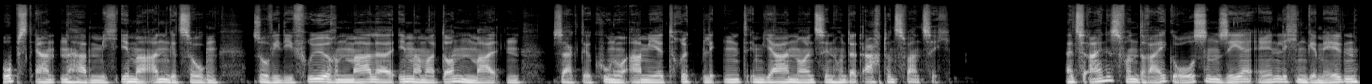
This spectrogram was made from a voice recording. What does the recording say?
Obsternten haben mich immer angezogen, so wie die früheren Maler immer Madonnen malten, sagte Kuno Amiet rückblickend im Jahr 1928. Als eines von drei großen, sehr ähnlichen Gemälden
